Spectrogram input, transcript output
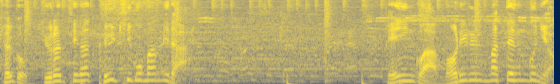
결국 듀란트가 긁히고 맙니다. 베인과 머리를 맞대는군요.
